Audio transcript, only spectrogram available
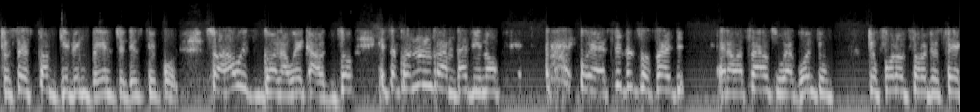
to say, stop giving bail to these people? So how is it going to work out? So it's a conundrum that, you know, we are a civil society and ourselves, we are going to to follow through to say,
